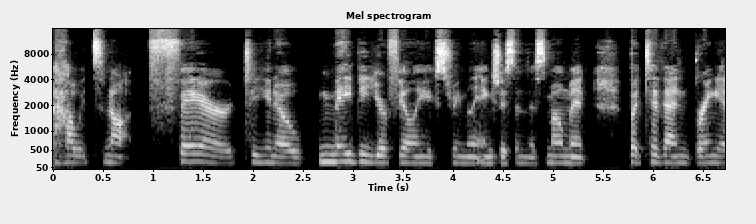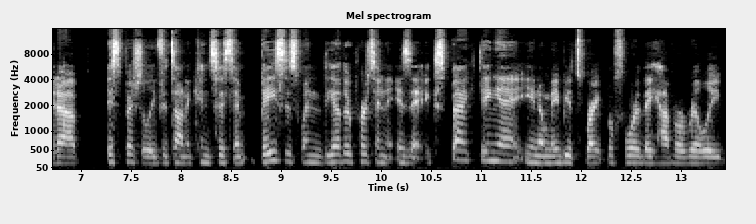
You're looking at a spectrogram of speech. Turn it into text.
how it's not fair to you know maybe you're feeling extremely anxious in this moment but to then bring it up especially if it's on a consistent basis when the other person isn't expecting it you know maybe it's right before they have a really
